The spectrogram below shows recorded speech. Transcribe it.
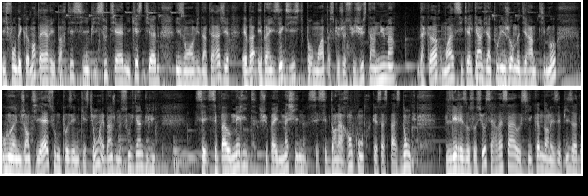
Ils font des commentaires, ils participent, ils soutiennent, ils questionnent, ils ont envie d'interagir. Eh ben, eh ben, ils existent pour moi parce que je suis juste un humain. D'accord? Moi, si quelqu'un vient tous les jours me dire un petit mot ou une gentillesse ou me poser une question, eh ben, je me souviens de lui. C'est pas au mérite, je suis pas une machine, c'est dans la rencontre que ça se passe. Donc, les réseaux sociaux servent à ça aussi, comme dans les épisodes.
